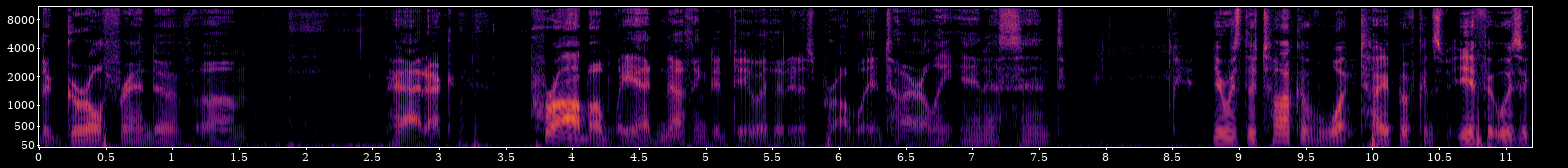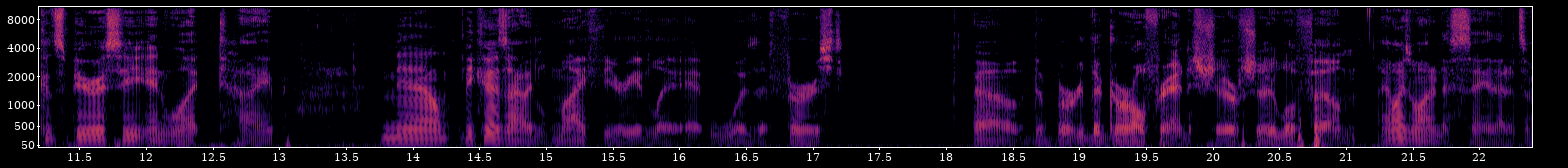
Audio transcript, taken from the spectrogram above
the girlfriend of um, Paddock probably had nothing to do with it and is probably entirely innocent. There was the talk of what type of consp- if it was a conspiracy and what type. Now, because I would, my theory was at first, oh, the the girlfriend, cherchez la femme. I always wanted to say that it's a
